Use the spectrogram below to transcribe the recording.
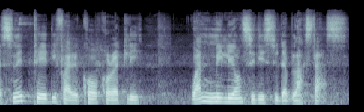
SSNIT paid, if I recall correctly, 1 million cedis to the Black Stars.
